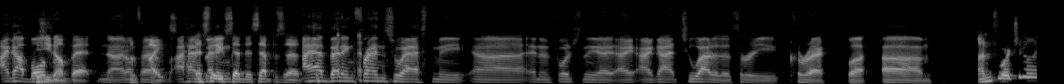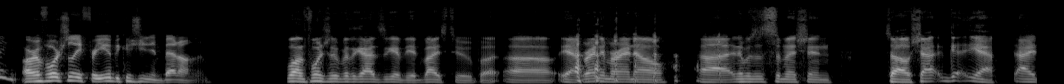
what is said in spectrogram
I got both. you don't bet No, I don't bet. fights. I had That's what you said this episode. I have betting friends who asked me, uh, and unfortunately, I, I I got two out of the three correct. But um, unfortunately, or unfortunately for you because you didn't bet on them. Well, unfortunately for the guys who gave the advice to, but uh, yeah, Brandon Moreno, uh, and it was a submission. So, yeah, I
